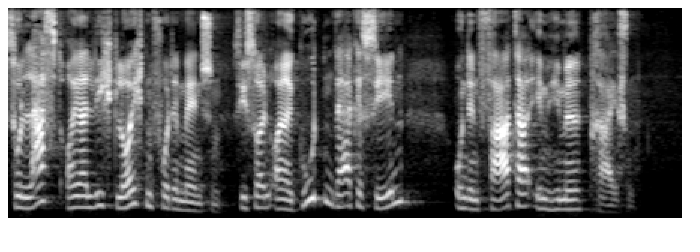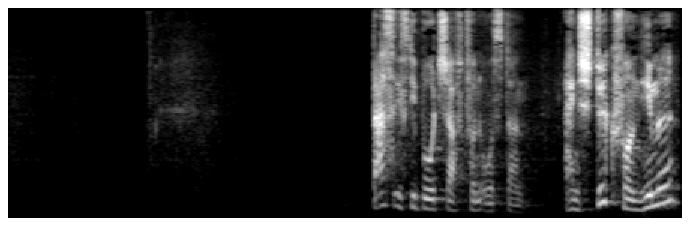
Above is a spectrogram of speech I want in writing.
so lasst euer Licht leuchten vor den Menschen. Sie sollen eure guten Werke sehen und den Vater im Himmel preisen. Das ist die Botschaft von Ostern. Ein Stück vom Himmel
